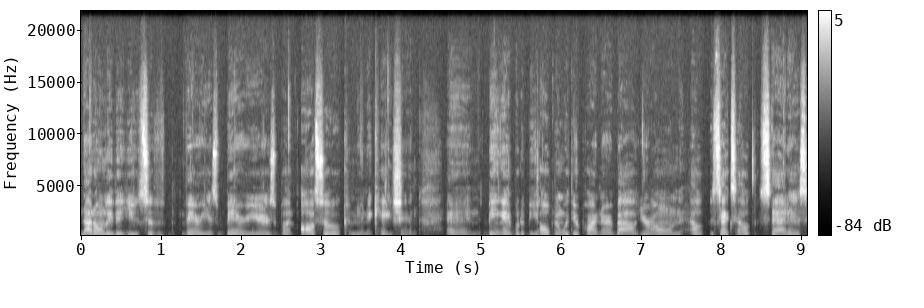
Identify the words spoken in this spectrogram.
not only the use of various barriers, but also communication and being able to be open with your partner about your own health, sex health status.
